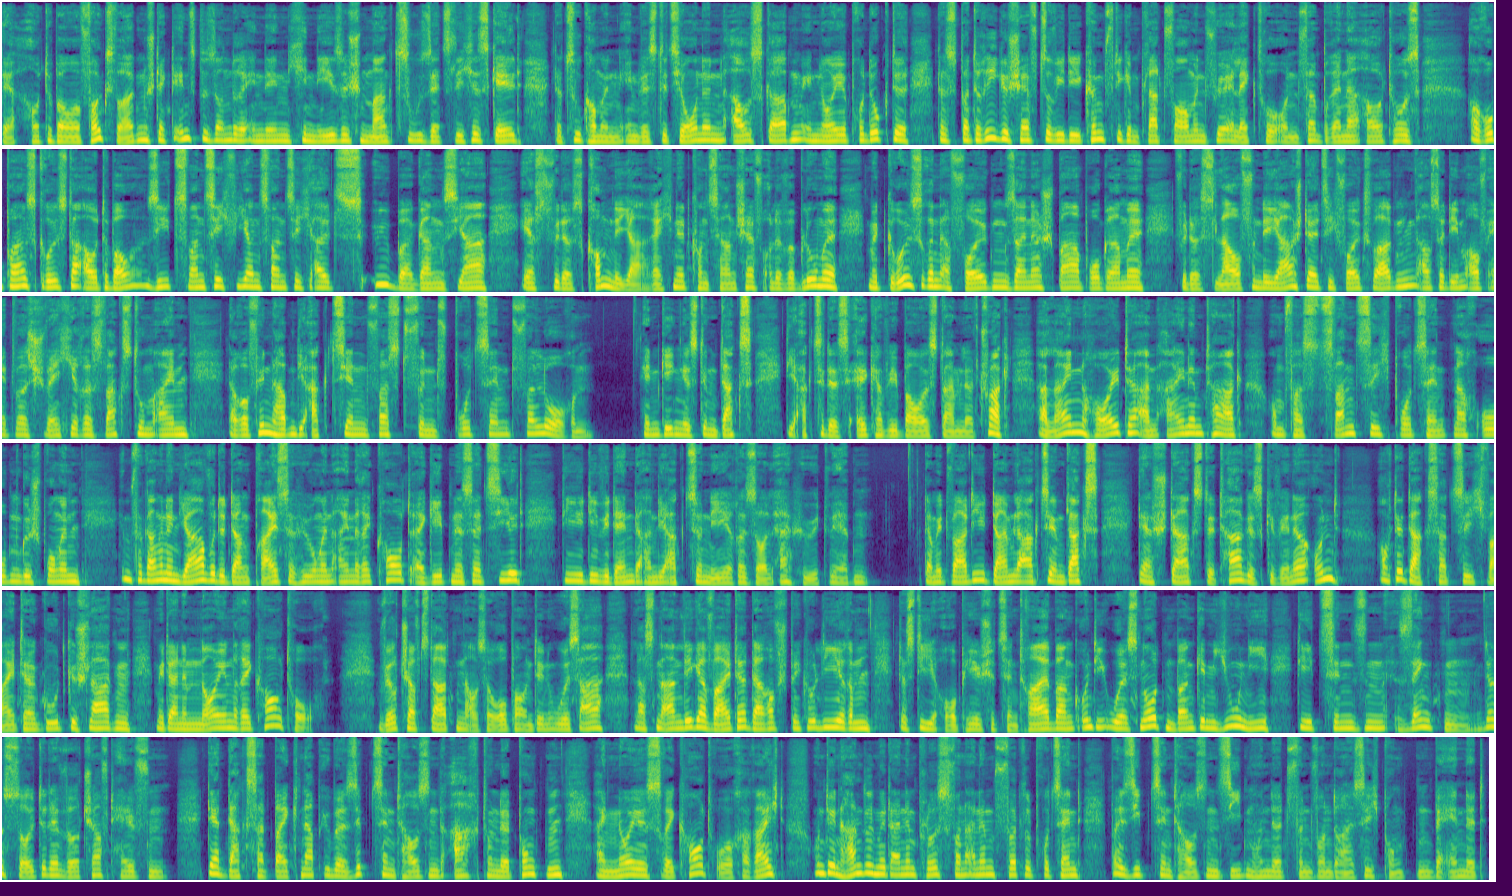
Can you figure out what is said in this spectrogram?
Der Autobauer Volkswagen steckt insbesondere in den chinesischen Markt zusätzliches Geld. Dazu kommen Investitionen, Ausgaben in neue Produkte, das Batteriegeschäft sowie die künftigen Plattformen für Elektro- und Verbrennerautos. Europas größter Autobauer sieht 2024 als Übergangsjahr. Erst für das kommende Jahr rechnet Konzernchef Oliver Blume mit größeren Erfolgen seiner Sparprogramme. Für das laufende Jahr stellt sich Volkswagen außerdem auf etwas schwächeres Wachstum ein. Daraufhin haben die Aktien fast fünf Prozent verloren. Hingegen ist im DAX die Aktie des Lkw-Bauers Daimler Truck allein heute an einem Tag um fast 20 Prozent nach oben gesprungen. Im vergangenen Jahr wurde dank Preiserhöhungen ein Rekordergebnis erzielt. Die Dividende an die Aktionäre soll erhöht werden. Damit war die Daimler-Aktie im DAX der stärkste Tagesgewinner und auch der DAX hat sich weiter gut geschlagen mit einem neuen Rekordhoch. Wirtschaftsdaten aus Europa und den USA lassen Anleger weiter darauf spekulieren, dass die Europäische Zentralbank und die US-Notenbank im Juni die Zinsen senken. Das sollte der Wirtschaft helfen. Der DAX hat bei knapp über 17.800 Punkten ein neues Rekordhoch erreicht und den Handel mit einem Plus von einem Viertelprozent bei 17.735 Punkten beendet.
